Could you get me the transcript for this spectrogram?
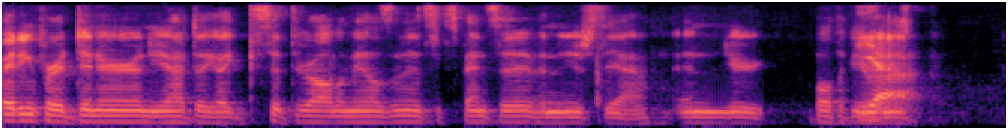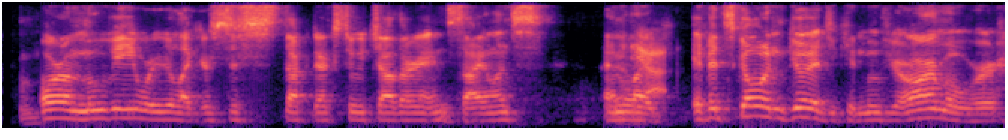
waiting for a dinner and you have to like sit through all the meals and it's expensive and you just yeah and you're both of you are Yeah. Or a movie where you're like you're just stuck next to each other in silence. And like Yeah. if it's going good, you can move your arm over.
